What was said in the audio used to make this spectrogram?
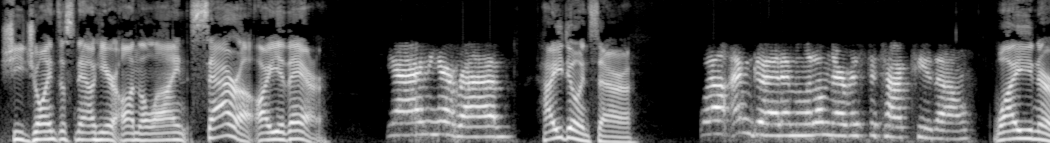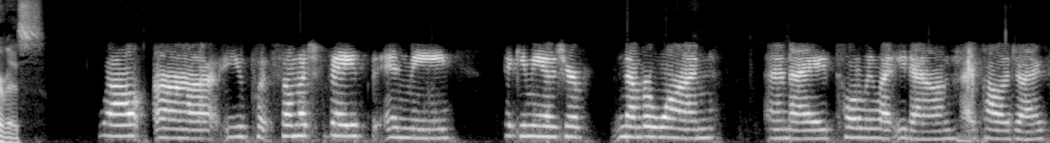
She joins us now here on the line. Sarah, are you there? Yeah, I'm here, Rob. How you doing, Sarah? Well, I'm good. I'm a little nervous to talk to you, though. Why are you nervous? Well, uh, you put so much faith in me, picking me as your number one, and I totally let you down. I apologize.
